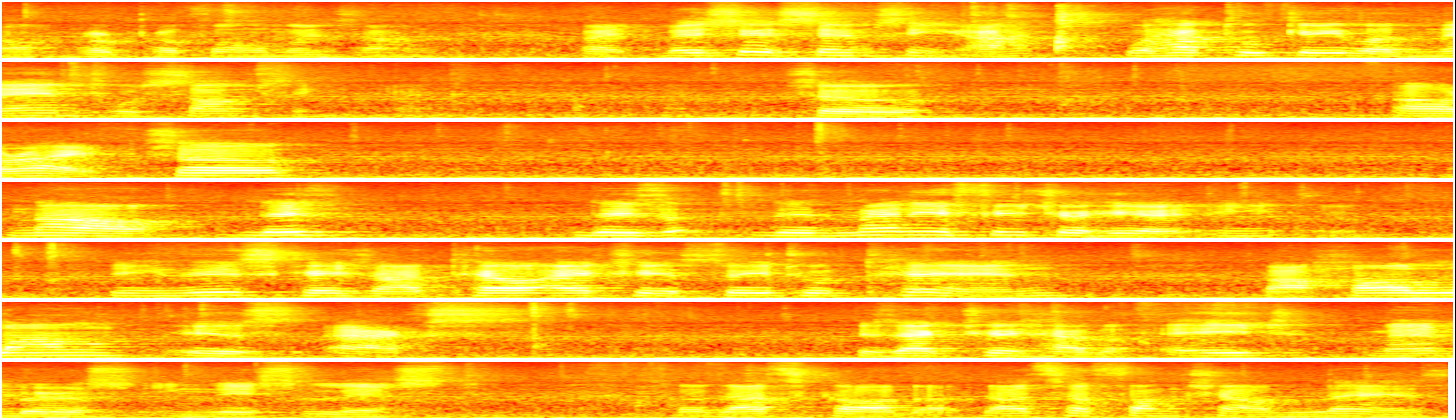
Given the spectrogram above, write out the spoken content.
or her performance. And, right? Basically same thing. I, we have to give a name to something. Right? So, all right. So now there's there's many feature here. In in this case, I tell actually three to ten, but how long is x? Is actually have eight members in this list. So that's called that's a function of length.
